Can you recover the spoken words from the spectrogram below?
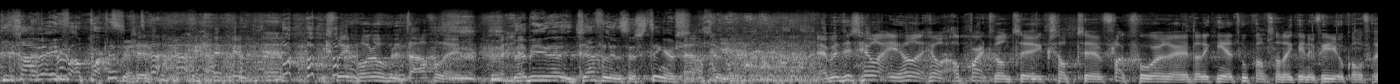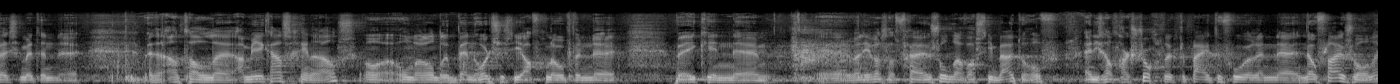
Die gaan we even apart zetten. Ik spring gewoon over de tafel heen. We hebben hier eh, javelins en stingers achter. Ja, maar het is heel, heel, heel apart, want eh, ik zat eh, vlak voor eh, dat ik hier naartoe kwam... zat ik in een videoconferentie met een, eh, met een aantal eh, Amerikaanse generaals. O- onder andere Ben Hodges, die afgelopen eh, week in... eh, eh, wanneer was dat? Vrij, zondag was hij in Buitenhof. En die zat hartstochtelijk te pleiten voor een eh, no-fly zone.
